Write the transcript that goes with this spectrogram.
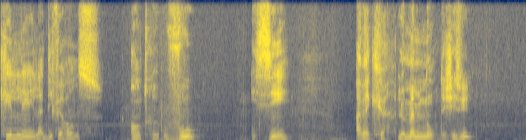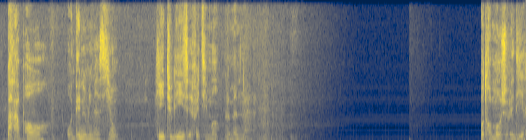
Quelle est la différence entre vous, ici, avec le même nom de Jésus, par rapport aux dénominations qui utilisent effectivement le même nom. Autrement, je vais dire,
